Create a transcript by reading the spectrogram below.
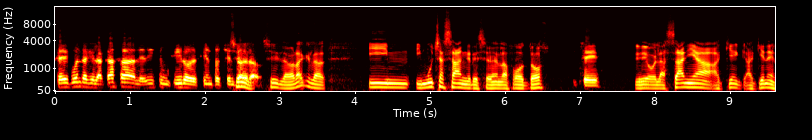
se de cuenta que la casa le diste un giro de 180 grados. Sí, la verdad que la y, y mucha sangre se ve en las fotos. Sí. digo, la hazaña, ¿a, quién, a quiénes?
